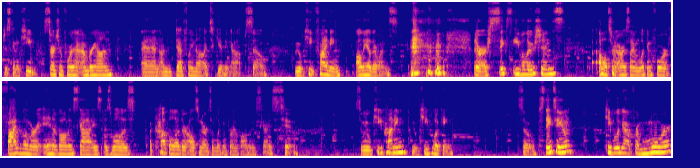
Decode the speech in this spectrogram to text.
Just gonna keep searching for that Umbreon, and I'm definitely not giving up. So we will keep finding all the other ones. there are six evolutions, alternate arts I'm looking for. Five of them are in Evolving Skies, as well as a couple other alternate arts I'm looking for in Evolving Skies too. So we will keep hunting, we will keep looking. So stay tuned. Keep a lookout for more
